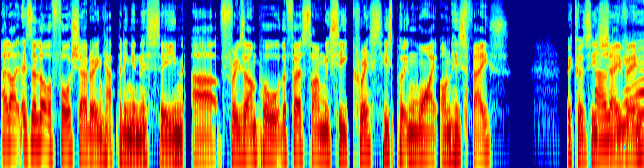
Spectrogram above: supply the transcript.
I like. There's a lot of foreshadowing happening in this scene. Uh, for example, the first time we see Chris, he's putting white on his face because he's Oh, shaving. yeah.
